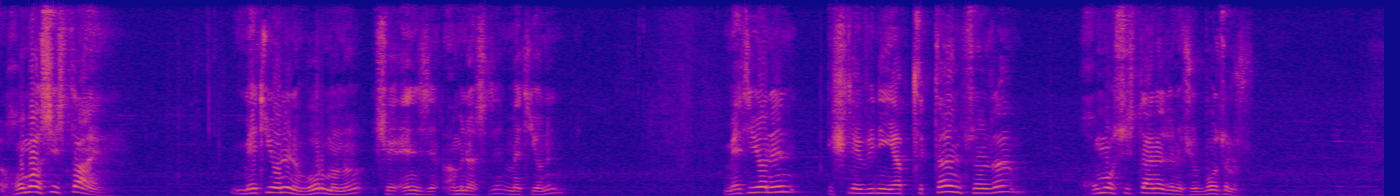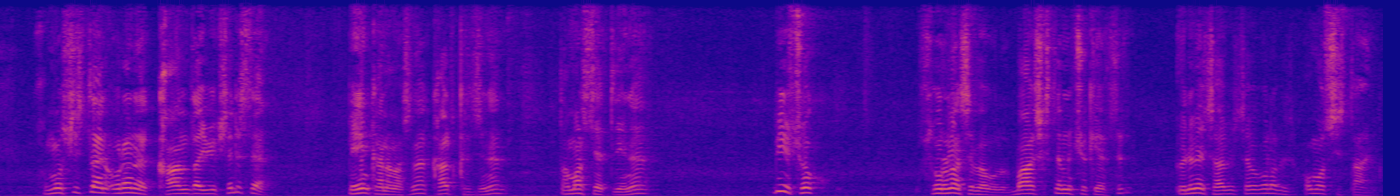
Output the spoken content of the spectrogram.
Homocysteine metiyonin hormonu şey enzim amino asidi metiyonin metiyonin işlevini yaptıktan sonra homocysteine dönüşür, bozulur. Homocystein oranı kanda yükselirse beyin kanamasına, kalp krizine, damar sertliğine birçok soruna sebep olur. Bağışıklık sistemini çökertir. Ölüme sebep, olabilir. Homocysteine.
